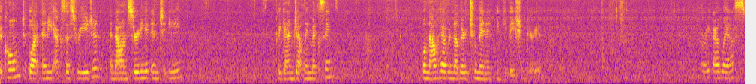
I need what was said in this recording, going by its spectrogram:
the comb to blot any excess reagent, and now inserting it into E. Again, gently mixing. We'll now have another two minute incubation period. Alright, our last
